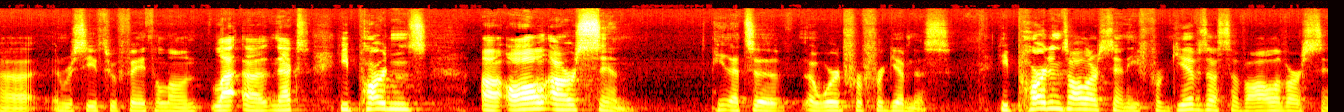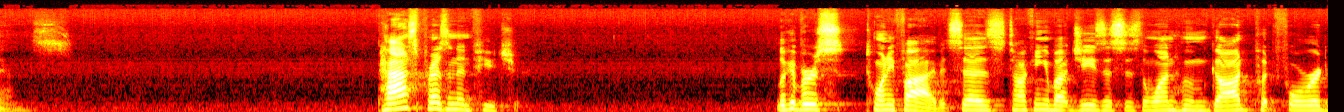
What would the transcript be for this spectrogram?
uh, and received through faith alone. La- uh, next, he pardons uh, all our sin. He, that's a, a word for forgiveness. He pardons all our sin, he forgives us of all of our sins, past, present, and future. Look at verse 25. It says, talking about Jesus is the one whom God put forward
